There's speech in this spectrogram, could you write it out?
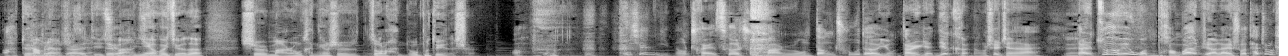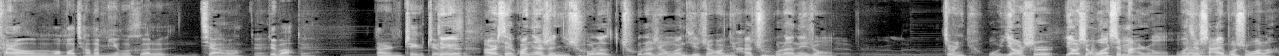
啊，对他们俩之间对吧？你也会觉得是马蓉肯定是做了很多不对的事儿。啊，而且你能揣测出马蓉当初的用，当然人家可能是真爱对，但是作为我们旁观者来说，他就是看上王宝强的名和钱了，对对吧？对，但是你这个这个，而且关键是你出了出了这种问题之后，你还出了那种，就是你我要是要是我是马蓉，我就啥也不说了，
